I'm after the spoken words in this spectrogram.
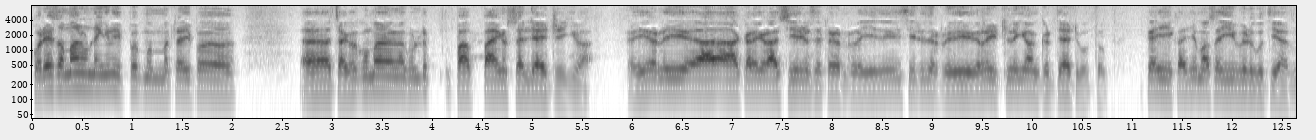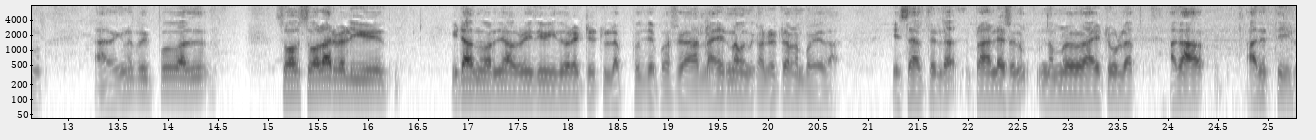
കുറേ സമ്മാനം ഉണ്ടെങ്കിൽ ഇപ്പൊ മറ്റേ ഇപ്പൊ ചകകുമാരനെ കൊണ്ട് ഭയങ്കര ശല്യമായിട്ടിരിക്കുക ഈ ആ- ആ കളികൾ ആ സീരിയൽ സെറ്റ് കണ്ടുള്ള ഈ സീരിയൽ സെറ്റ് ഇതെല്ലാം ഇട്ടില്ലെങ്കിൽ അവൻ കൃത്യമായിട്ട് കുത്തും. ഈ കഴിഞ്ഞ മാസം ഈ വീട് കുത്തിയായിരുന്നു. അതെങ്ങനെ ഇപ്പൊ ഇപ്പോൾ അത് സോ സോളാർ വെള്ളി ഇടാന്ന് പറഞ്ഞാൽ അവർ ഇത് ഇതുവരെ ഇട്ടിട്ടില്ല. പുതിയ പക്ഷേ ആ ലൈനിനെ വന്ന് കണ്ടിട്ടെല്ലാം പോയതാ. ഈ സ്ഥലത്തിന്റെ പ്ലാന്റേഷനും നമ്മളായിട്ടുള്ള അത് അതിർത്തിയിൽ.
